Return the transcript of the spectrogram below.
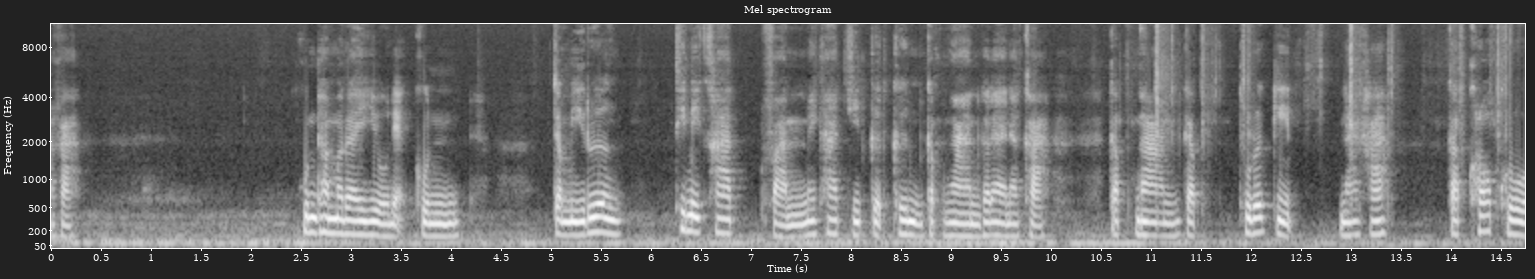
นะคะ คุณทำอะไรอยู่เนี่ยคุณจะมีเรื่องที่ไม่คาดฝันไม่คาดคิดเกิดขึ้นกับงานก็ได้นะคะ กับงานกับธุรกิจนะคะ กับครอบครัว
